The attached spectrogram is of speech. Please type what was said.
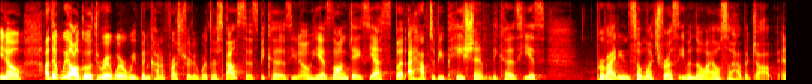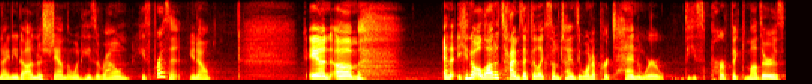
you know, I think we all go through it where we've been kind of frustrated with our spouses because, you know, he has long days, yes, but I have to be patient because he is providing so much for us, even though I also have a job. And I need to understand that when he's around, he's present, you know? And, um, and you know, a lot of times I feel like sometimes we want to pretend we're these perfect mothers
